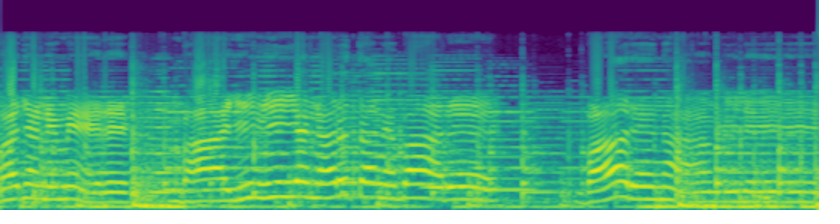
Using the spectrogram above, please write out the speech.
भजन मेरे भाई, ये नर्तन बार बार ना मिले।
